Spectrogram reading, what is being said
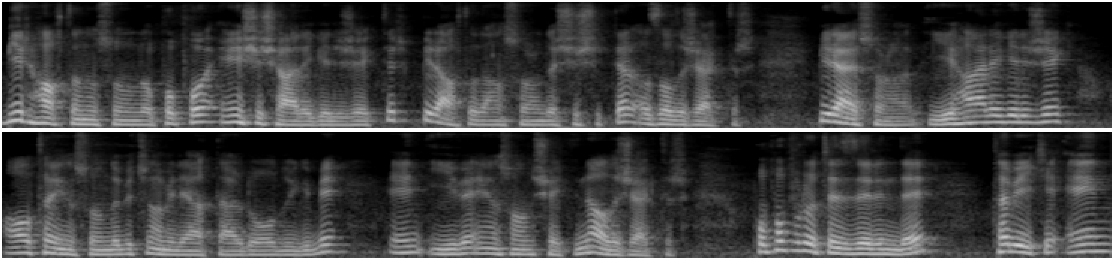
Bir haftanın sonunda popo en şiş hale gelecektir. Bir haftadan sonra da şişlikler azalacaktır. Bir ay sonra iyi hale gelecek. 6 ayın sonunda bütün ameliyatlarda olduğu gibi en iyi ve en son şeklini alacaktır. Popo protezlerinde tabii ki en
